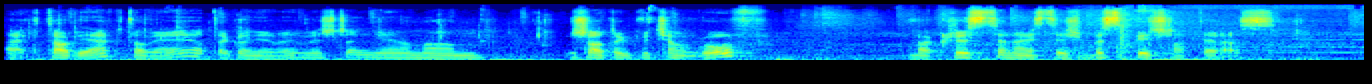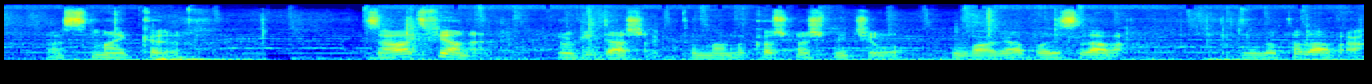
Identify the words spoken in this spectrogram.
A kto wie, kto wie, ja tego nie wiem, jeszcze nie mam żadnych wyciągów. Chyba Krystyna jesteś bezpieczna teraz. Oraz Michael. Załatwione. Drugi daszek. Tu mamy koszmę śmieciu. Uwaga, bo jest lawa. Długo to lawa.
